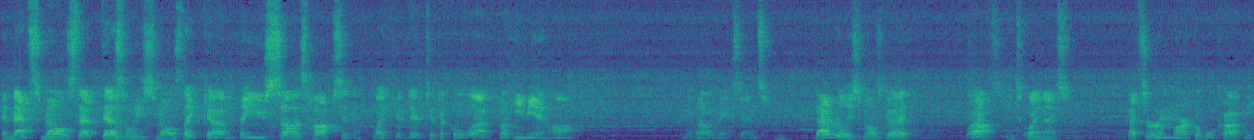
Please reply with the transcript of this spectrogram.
and that smells that definitely smells like um, they use Saaz hops in it, like their typical uh, Bohemian hop. Well, that would make sense. That really smells good. Wow, It's, quite nice. that's a remarkable copy.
